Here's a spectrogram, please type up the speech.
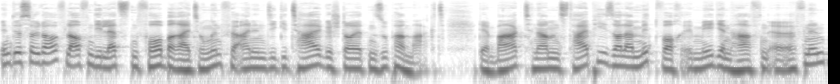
In Düsseldorf laufen die letzten Vorbereitungen für einen digital gesteuerten Supermarkt. Der Markt namens Taipi soll am Mittwoch im Medienhafen eröffnen.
